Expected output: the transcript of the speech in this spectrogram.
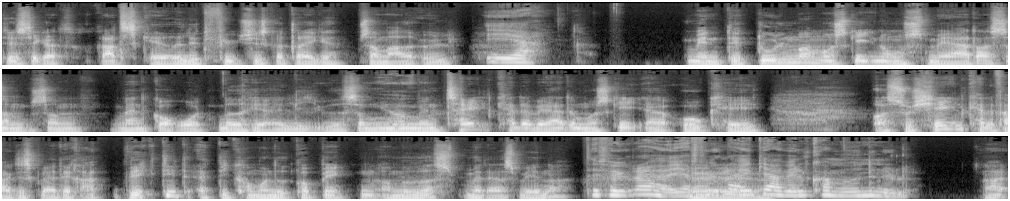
Det er sikkert ret skadeligt fysisk at drikke så meget øl. Ja. Men det dulmer måske nogle smerter, som, som man går rundt med her i livet. Så Jo. mentalt kan det være, at det måske er okay. Og socialt kan det faktisk være, at det er ret vigtigt, at de kommer ned på bænken og mødes med deres venner. Det føler jeg. Jeg føler Øh. ikke, jeg er velkommen uden en øl. Nej,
